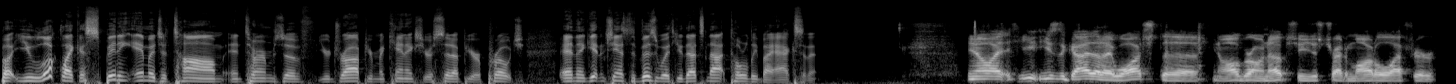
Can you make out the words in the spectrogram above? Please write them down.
but you look like a spitting image of Tom in terms of your drop, your mechanics, your setup, your approach, and then getting a chance to visit with you. That's not totally by accident. You know, I, he, he's the guy that I watched, uh, you know, all growing up. So you just try to model after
